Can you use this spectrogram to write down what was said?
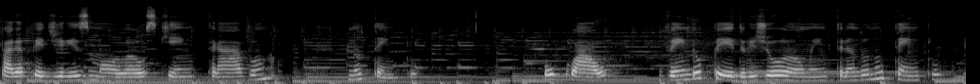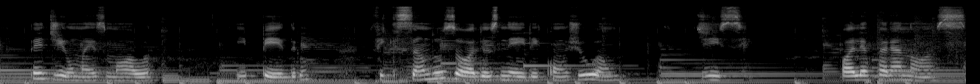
para pedir esmola aos que entravam no templo, o qual Vendo Pedro e João entrando no templo, pediu uma esmola. E Pedro, fixando os olhos nele com João, disse: Olha para nós.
